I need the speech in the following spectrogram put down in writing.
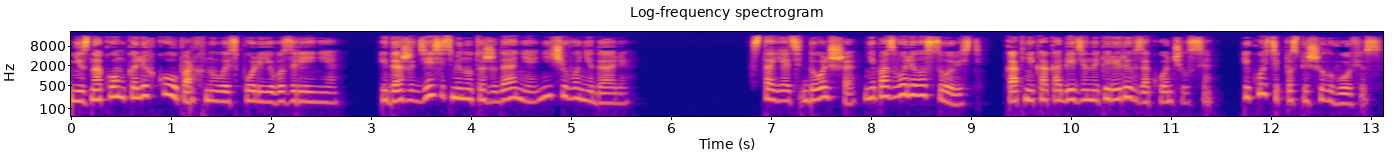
Незнакомка легко упорхнула из поля его зрения, и даже десять минут ожидания ничего не дали. Стоять дольше не позволила совесть. Как-никак обеденный перерыв закончился, и Костик поспешил в офис.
